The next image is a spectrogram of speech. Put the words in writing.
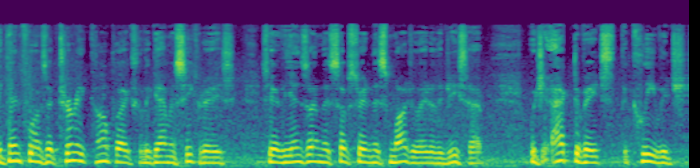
It then forms a ternary complex with the gamma secretase. So you have the enzyme, the substrate, and this modulator, the GSAP, which activates the cleavage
